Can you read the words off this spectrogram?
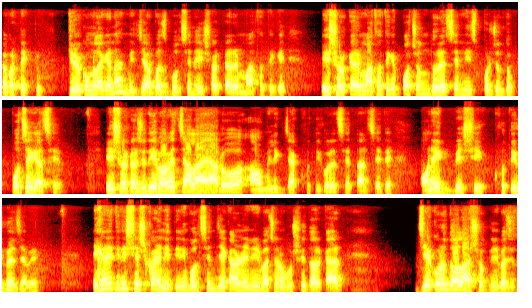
ব্যাপারটা একটু কীরকম লাগে না? মির্জা আব্বাস বলছেন, এই সরকারের মাথা থেকে, এই সরকারের মাথা থেকে পছন্দ ধরেছে নিজ পর্যন্ত পচে গেছে। এই সরকার যদি এভাবে চালায় আরও, আওয়ামী লীগ যা ক্ষতি করেছে তার চাইতে অনেক বেশি ক্ষতি হয়ে যাবে। এখানে তিনি শেষ করেনি তিনি বলছেন, যে কারণে নির্বাচন অবশ্যই দরকার, যে কোনো দল আসুক, নির্বাচিত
